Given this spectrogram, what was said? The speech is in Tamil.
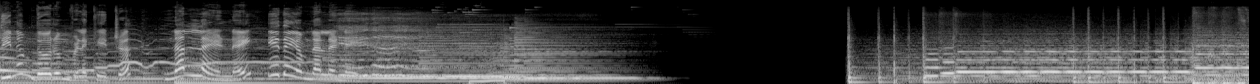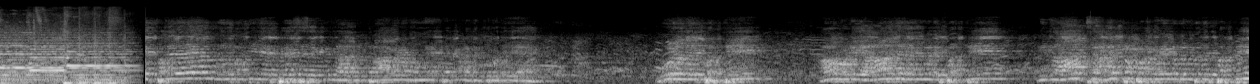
தினம்தோறும் விளக்கேற்ற நல்ல எண்ணெய் இதயம் நல்லெண்ணெய். அவருடைய பற்றி இந்த ஆட்சி அகற்றப்பட வேண்டும் என்பதை பற்றி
